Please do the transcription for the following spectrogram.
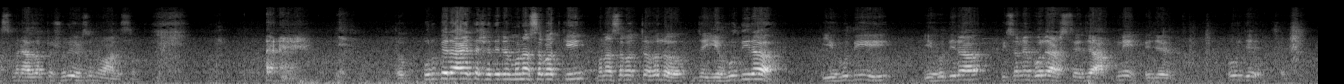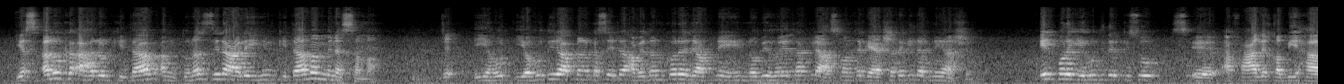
আসমানে আজাবটা শুরু হয়েছে নোয়া আলী ইসলাম তো পূর্বের আয়তের সাথে মোনাসাবাদ কি? মোনাসাবাদটা হলো যে ইহুদিরা, ইহুদি, ইহুদিরা পিছনে বলে আসছে যে আপনি এই যে, ওই যে আহলুল কিতাব আলাইহিম কিতাবাম মিনাস সামা। যে ইহুদিরা আপনার কাছে এটা আবেদন করে যে আপনি নবী হয়ে থাকলে আসমান থেকে একসাথে কিতাব নিয়ে আসেন। এরপরে ইহুদিদের কিছু আফআলে কবিহা,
